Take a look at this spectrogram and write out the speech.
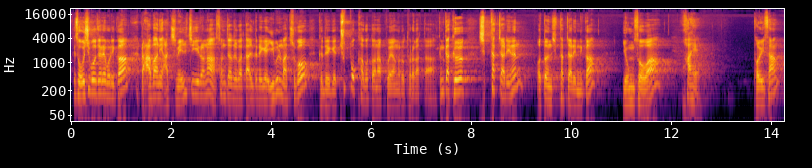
그래서 55절에 보니까 라반이 아침에 일찍 일어나 손자들과 딸들에게 입을 맞추고 그들에게 축복하고 떠나 고향으로 돌아갔다. 그러니까 그 식탁 자리는 어떤 식탁 자리입니까? 용서와 화해. 더 이상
